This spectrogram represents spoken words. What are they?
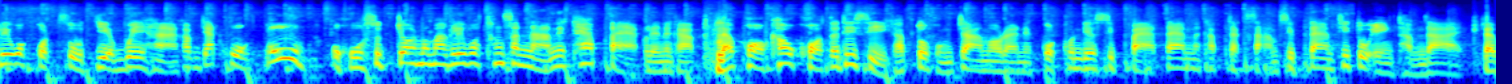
เรียกว่ากดสูตรเหยียบเวหาครับยัดห่วงตุ้มโอ้โหสุดยอดมากๆเรียกว่าทั้งสนามเนี่ยแทบแตกเลยนะครับแล้วพอเข้าควอเตอร์ที่สี่ครับตัวของจามอแรนเนี่ยกดคนเดียว 18 แต้มนะครับจาก 30 แต้มที่ตัวเองทำได้ แล้ว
